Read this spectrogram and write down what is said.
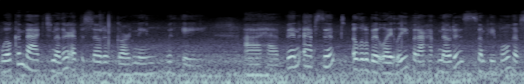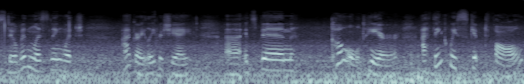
Welcome back to another episode of Gardening with E. I have been absent a little bit lately, but I have noticed some people have still been listening, which I greatly appreciate. Uh, it's been cold here. I think we skipped fall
